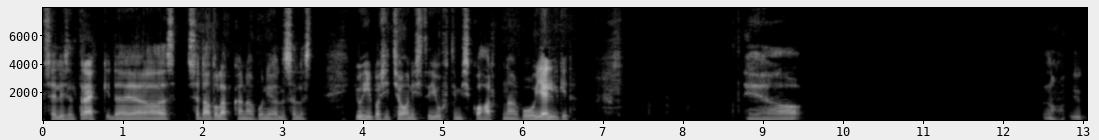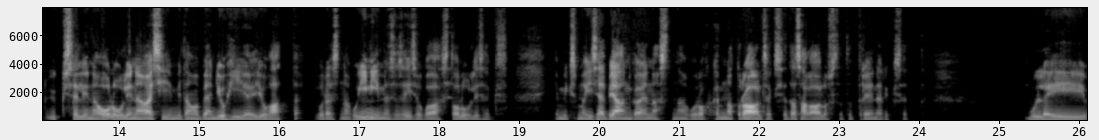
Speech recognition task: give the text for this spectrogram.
selliselt rääkida ja seda tuleb ka nagu nii-öelda sellest juhi positsioonist või juhtimiskohalt nagu jälgida. ja noh, üks selline oluline asi, mida ma pean juhi ja juhataja juures nagu inimese seisukohast oluliseks ja miks ma ise pean ka ennast nagu rohkem naturaalseks ja tasakaalustatud treeneriks, et mul ei,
